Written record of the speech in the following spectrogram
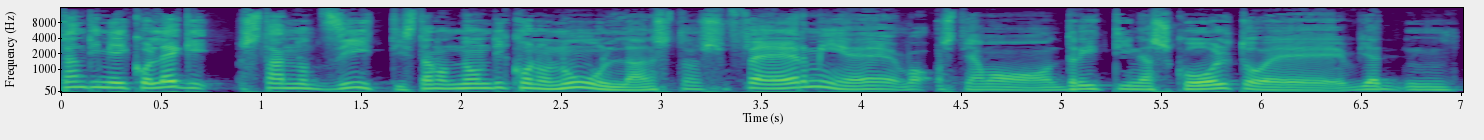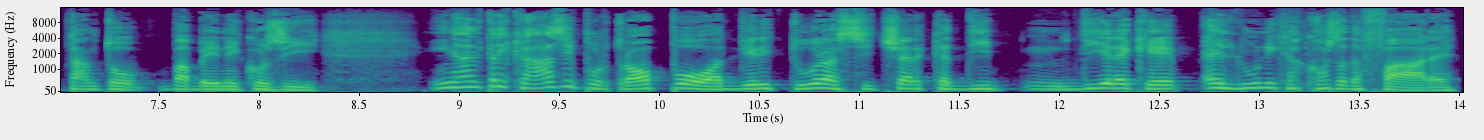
tanti miei colleghi stanno zitti, stanno, non dicono nulla, stanno fermi e boh, stiamo dritti in ascolto e via, mm, tanto va bene così. In altri casi, purtroppo, addirittura si cerca di mm, dire che è l'unica cosa da fare.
